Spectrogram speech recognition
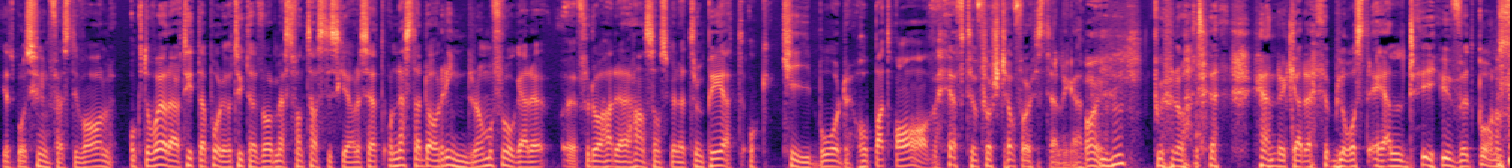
Göteborgs filmfestival. Och då var jag där och tittade på det och tyckte att det var det mest fantastiska jag hade sett. Och nästa dag ringde de och frågade, eh, för då hade han som spelade trumpet och keyboard hoppat av efter första föreställningen. Oj. På grund av att Henrik hade blåst eld i huvudet på honom.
